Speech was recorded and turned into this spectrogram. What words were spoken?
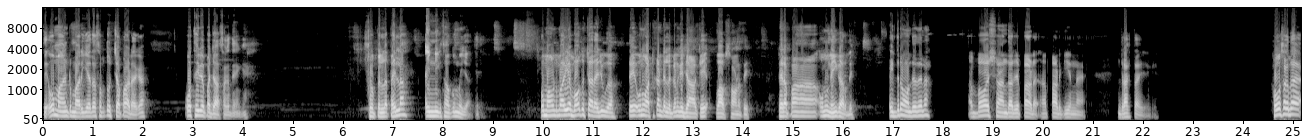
ਤੇ ਉਹ ਮਾਊਂਟ ਮਾਰੀਆ ਦਾ ਸਭ ਤੋਂ ਉੱਚਾ ਪਹਾੜ ਹੈਗਾ। ਉੱਥੇ ਵੀ ਆਪਾਂ ਜਾ ਸਕਦੇ ਹਾਂਗੇ। ਸੋ ਪਹਿਲਾਂ ਪਹਿਲਾਂ ਇੰਨੀ ਕੁ ਥਾਂ ਘੁੰਮੇ ਜਾ ਕੇ। ਉਹ ਮਾਊਂਟ ਮਾਰੀਆ ਬਹੁਤ ਉੱਚਾ ਰਹਿ ਜਾਊਗਾ ਤੇ ਉਹਨੂੰ 8 ਘੰਟੇ ਲੱਗਣਗੇ ਜਾ ਕੇ ਵਾਪਸ ਆਉਣ ਤੇ। ਫਿਰ ਆਪਾਂ ਉਹਨੂੰ ਨਹੀਂ ਕਰਦੇ। ਇਧਰੋਂ ਆਉਂਦੇ ਤੇ ਨਾ, ਆਹ ਬਹੁਤ ਸ਼ਾਨਦਾਰ ਜਿਹਾ ਪਹਾੜ, ਆਹ ਪਹਾੜ ਕੀ ਇਹਨਾਂ ਦਰਖਤ ਆਏ ਹੈਗੇ ਹੋ ਸਕਦਾ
